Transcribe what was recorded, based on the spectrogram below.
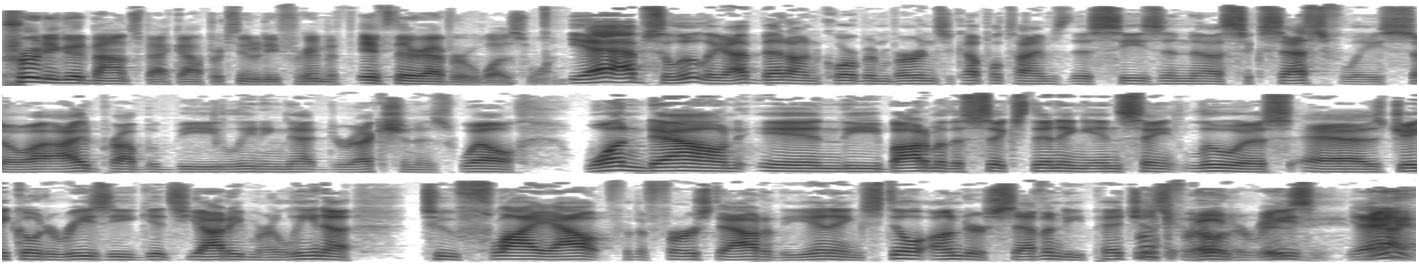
pretty good bounce back opportunity for him if, if there ever was one. Yeah, absolutely. I've bet on Corbin Burnes a couple times this season uh, successfully, so I'd probably be leaning that direction as well. One down in the bottom of the sixth inning in St. Louis as Jake Odorizzi gets Yadi Molina to fly out for the first out of the inning. Still under 70 pitches Look for. Odorizzi. Yeah. Man.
